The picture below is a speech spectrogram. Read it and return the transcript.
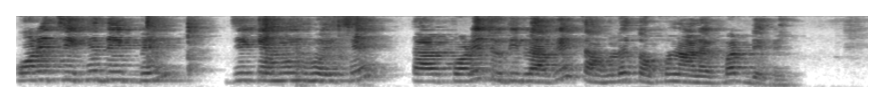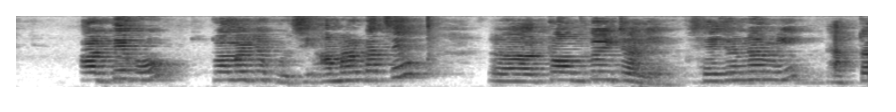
পরে চেখে দেখবেন যে কেমন হয়েছে। তারপরে যদি লাগে তাহলে তখন আর একবার দেবেন। আর দেব টমেটো কুচি। আমার কাছে টক দইটা নেই। সেই জন্য আমি একটা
